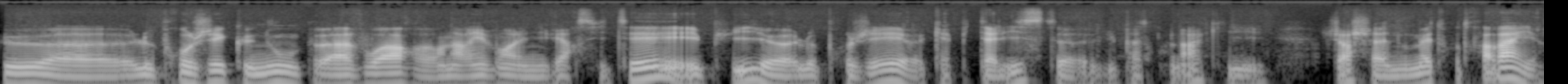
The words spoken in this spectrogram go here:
que le projet que nous on peut avoir en arrivant à l'université et puis le projet capitaliste du patronat qui cherche à nous mettre au travail.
